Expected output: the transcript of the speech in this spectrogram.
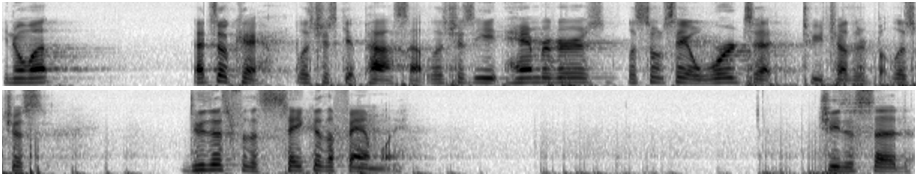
you know what? That's okay. Let's just get past that. Let's just eat hamburgers. Let's don't say a word to, to each other, but let's just do this for the sake of the family. Jesus said,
